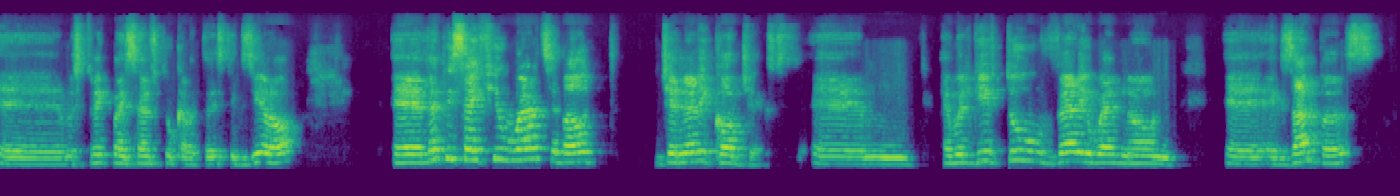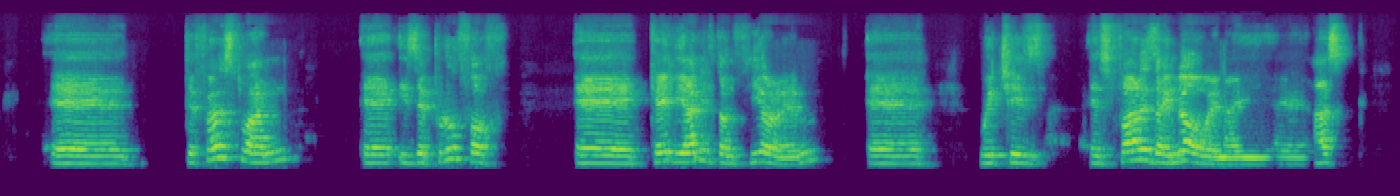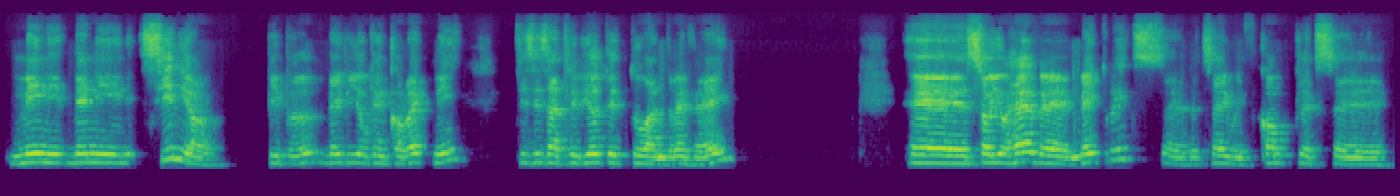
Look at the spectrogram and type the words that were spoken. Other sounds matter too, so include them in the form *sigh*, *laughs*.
uh, restrict myself to characteristic zero. Uh, let me say a few words about generic objects. Um, I will give two very well-known examples. Uh, the first one uh, is a proof of uh, Cayley-Hamilton theorem, uh, which is, as far as I know, and I uh, ask many, many senior people, maybe you can correct me, this is attributed to Andre Weil. Uh, so you have a matrix, uh, let's say with complex uh,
